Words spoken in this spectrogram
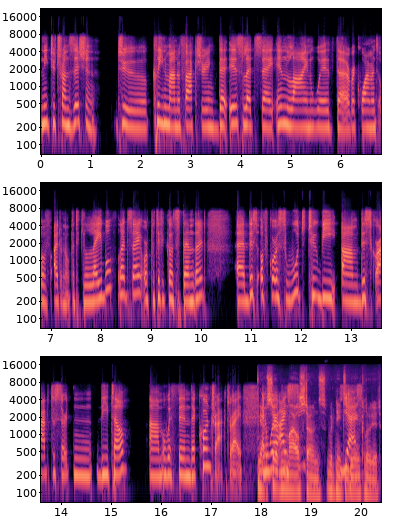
need to transition to clean manufacturing that is, let's say, in line with the requirements of, I don't know, particular label, let's say, or particular standard uh, this, of course, would to be um, described to certain detail um, within the contract, right? Yeah, and certain I milestones see, would need to yes, be included.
